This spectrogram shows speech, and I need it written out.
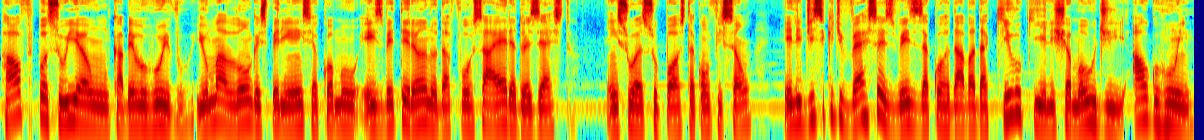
Ralph possuía um cabelo ruivo e uma longa experiência como ex-veterano da Força Aérea do Exército. Em sua suposta confissão, ele disse que diversas vezes acordava daquilo que ele chamou de algo ruim.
